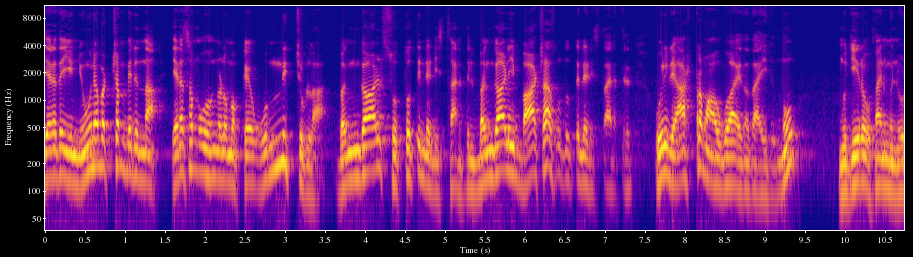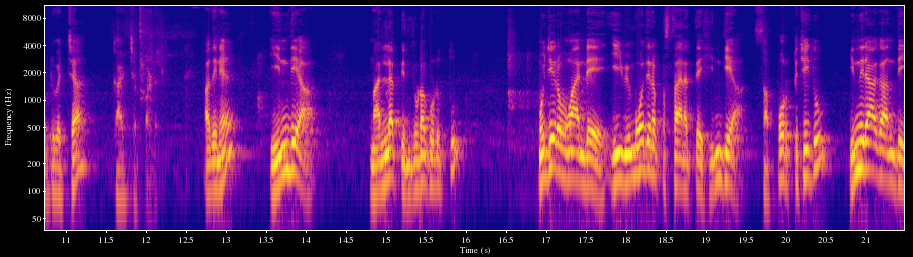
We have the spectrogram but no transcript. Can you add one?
ജനതയും ന്യൂനപക്ഷം വരുന്ന ജനസമൂഹങ്ങളുമൊക്കെ ഒന്നിച്ചുള്ള ബംഗാൾ സ്വത്വത്തിന്റെ അടിസ്ഥാനത്തിൽ ബംഗാളി ഭാഷാ സ്വത്വത്തിന്റെ അടിസ്ഥാനത്തിൽ ഒരു രാഷ്ട്രമാവുക എന്നതായിരുന്നു മുജീർ റഹ്മാൻ മുന്നോട്ട് വെച്ച കാഴ്ചപ്പാട്. അതിന് ഇന്ത്യ നല്ല പിന്തുണ കൊടുത്തു. മുജീബ് റഹ്മാന്റെ ഈ വിമോചന പ്രസ്ഥാനത്തെ ഇന്ത്യ സപ്പോർട്ട് ചെയ്തു. ഇന്ദിരാഗാന്ധി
